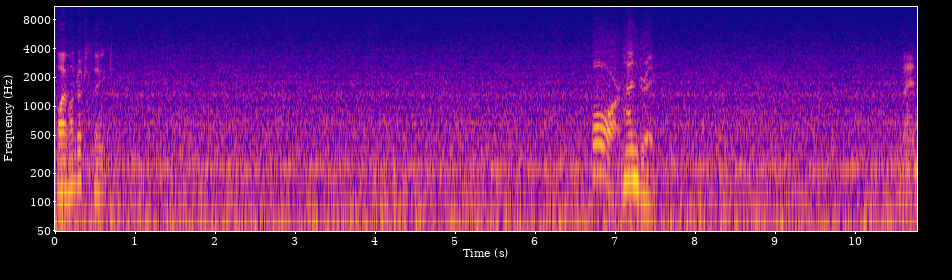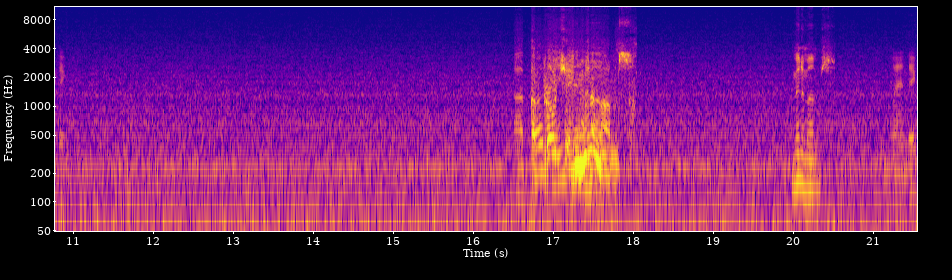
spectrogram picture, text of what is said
500 feet. Four hundred. Landing. Approaching, Approaching minimums. Minimums. Landing.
